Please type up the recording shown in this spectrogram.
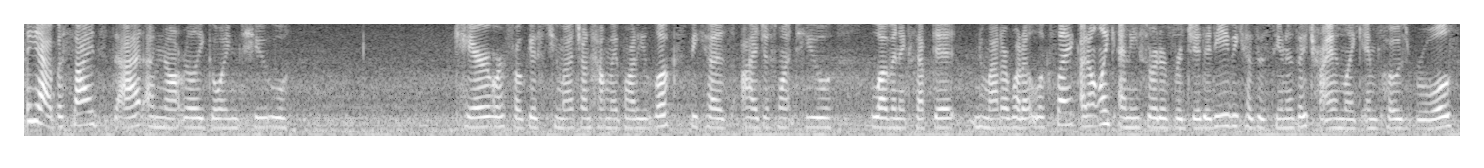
But yeah, besides that, I'm not really going to care or focus too much on how my body looks because I just want to love and accept it no matter what it looks like. I don't like any sort of rigidity because as soon as I try and like impose rules,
